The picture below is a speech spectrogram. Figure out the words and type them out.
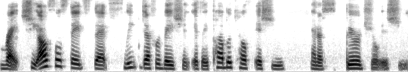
Right. She also states that sleep deprivation is a public health issue and a spiritual issue.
